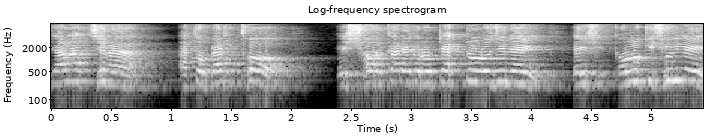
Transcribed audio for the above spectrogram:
জানাচ্ছে না। এত ব্যর্থ। এই সরকারে কোনো টেকনোলজি নেই, এই কোনো কিছুই নেই।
